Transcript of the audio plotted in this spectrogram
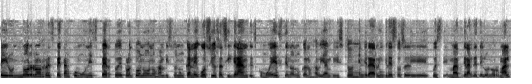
pero no nos respetan como un experto. De pronto no nos han visto nunca negocios así grandes como este, no nunca nos habían visto generar ingresos eh, pues más grandes de lo normal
